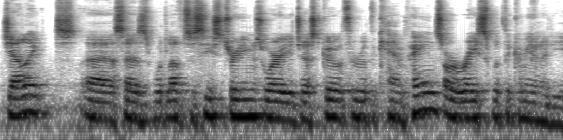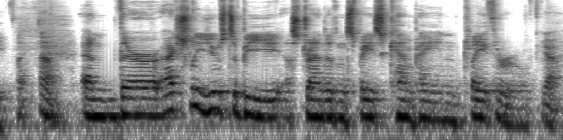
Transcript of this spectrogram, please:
Jelict uh, says, would love to see streams where you just go through the campaigns or race with the community. Oh. And there actually used to be a Stranded in Space campaign playthrough. Yeah.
